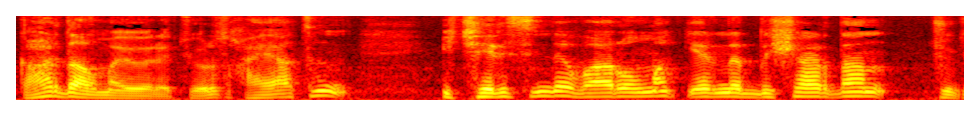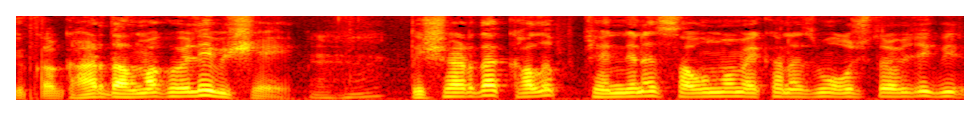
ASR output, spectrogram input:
Gard almayı öğretiyoruz. Hayatın içerisinde var olmak yerine dışarıdan çünkü gard almak öyle bir şey. Dışarıda kalıp kendine savunma mekanizması oluşturabilecek bir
